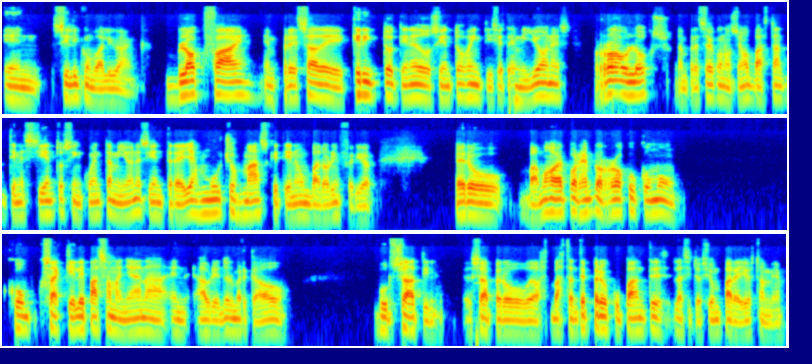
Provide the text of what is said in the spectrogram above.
en Silicon Valley Bank. BlockFi, empresa de cripto, tiene 227 millones. Roblox, la empresa que conocemos bastante, tiene 150 millones y entre ellas muchos más que tienen un valor inferior. Pero vamos a ver, por ejemplo, Roku, cómo, o sea, qué le pasa mañana en, abriendo el mercado bursátil. O sea, pero bastante preocupante la situación para ellos también.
